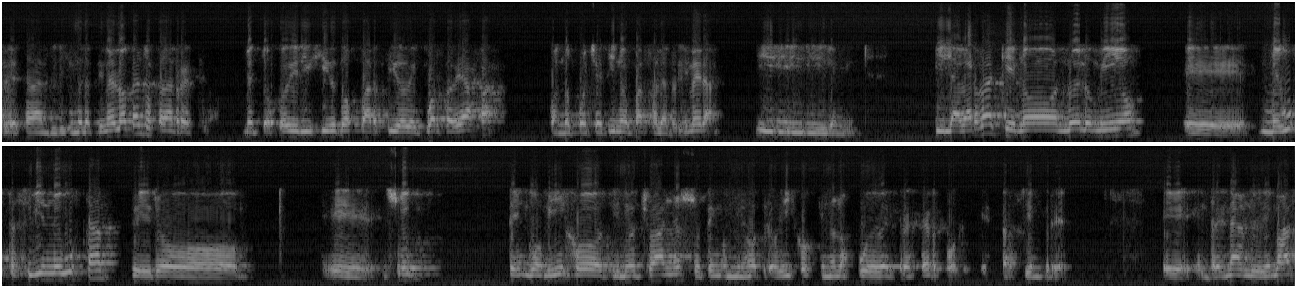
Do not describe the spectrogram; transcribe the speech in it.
que estaban dirigiendo la primera local, yo estaba en reserva. Me tocó dirigir dos partidos de cuarta de AFA, cuando Pochettino pasa a la primera, y, y la verdad que no, no es lo mío, eh, me gusta, si bien me gusta, pero eh, yo tengo mi hijo, tiene ocho años, yo tengo mis otros hijos que no los pude ver crecer por estar siempre eh, entrenando y demás.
